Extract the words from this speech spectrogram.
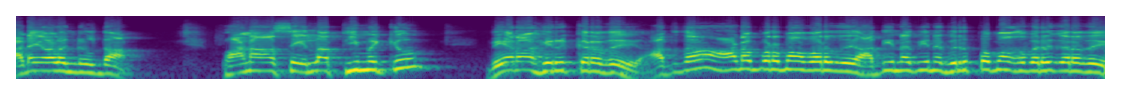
அடையாளங்கள் தான். பண ஆசை எல்லா தீமைக்கும் வேறாக இருக்கிறது. அதுதான் ஆடம்பரமாக வருது அதிநவீன விருப்பமாக வருகிறது.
